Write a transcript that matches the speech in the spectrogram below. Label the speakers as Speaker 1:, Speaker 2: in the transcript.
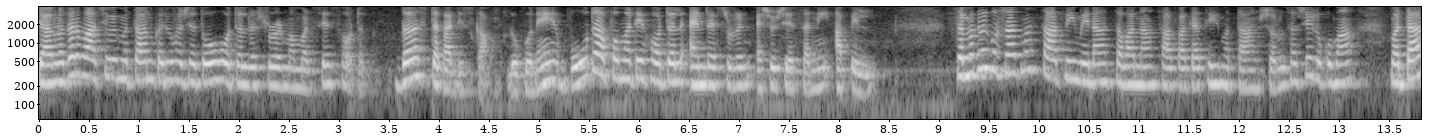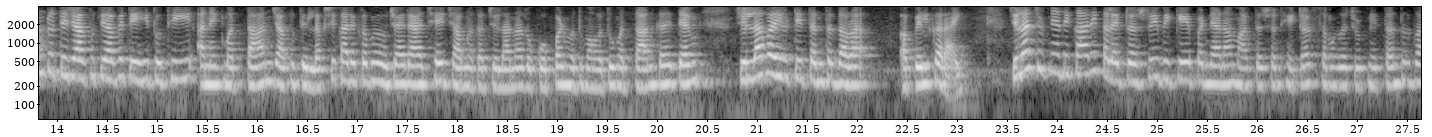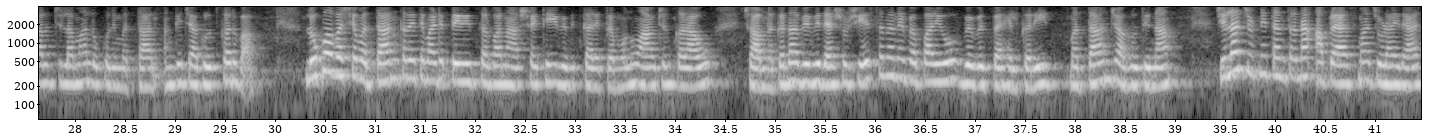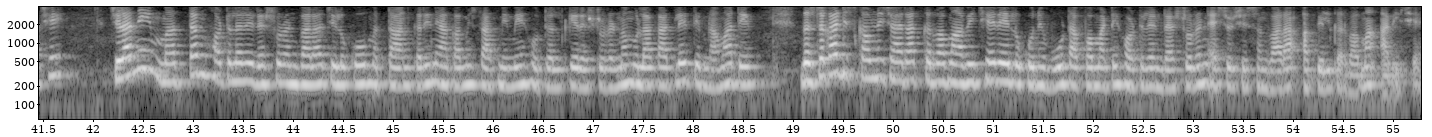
Speaker 1: જામનગર વાસીઓએ મતદાન કર્યું હશે તો હોટલ રેસ્ટોરન્ટમાં મળશે સો ટકા. દસ ટકા ડિસ્કાઉન્ટ લોકોને વોટ આપવા માટે હોટલ એન્ડ રેસ્ટોરન્ટ એસોસિએશનની અપીલ. સમગ્ર ગુજરાતમાં સાતમી મેના સવારના સાત વાગ્યાથી મતદાન શરૂ થશે. લોકોમાં મતદાન પ્રત્યે જાગૃતિ આવે તે હેતુથી અનેક મતદાન જાગૃતિ લક્ષી કાર્યક્રમો યોજાઈ રહ્યા છે. જામનગર જિલ્લાના લોકો પણ વધુમાં વધુ મતદાન કરે તેમ જિલ્લા તંત્ર દ્વારા અપીલ કરાઈ. જિલ્લા ચૂંટણી અધિકારી કલેક્ટર શ્રી બી કે પંડ્યાના માર્ગદર્શન હેઠળ સમગ્ર ચૂંટણી તંત્ર દ્વારા જિલ્લામાં લોકોને મતદાન અંગે જાગૃત કરવા, લોકો અવશ્ય મતદાન કરે તે માટે પ્રેરિત કરવાના આશયથી વિવિધ કાર્યક્રમોનું આયોજન કરાવું, જામનગરના વિવિધ એસોસિએશન અને વેપારીઓ વિવિધ પહેલ કરી મતદાન જાગૃતિના જિલ્લા ચૂંટણી તંત્રના આ પ્રયાસમાં જોડાઈ રહ્યા છે. જિલ્લાની મહત્તમ હોટલ અને રેસ્ટોરન્ટ દ્વારા જે લોકો મતદાન કરીને આગામી સાતમી મે હોટલ કે રેસ્ટોરન્ટમાં મુલાકાત લે તેમના માટે દસ ટકા ડિસ્કાઉન્ટની જાહેરાત કરવામાં આવી છે અને લોકોને વોટ આપવા માટે હોટલ એન્ડ રેસ્ટોરન્ટ એસોસિએશન દ્વારા અપીલ કરવામાં આવી છે.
